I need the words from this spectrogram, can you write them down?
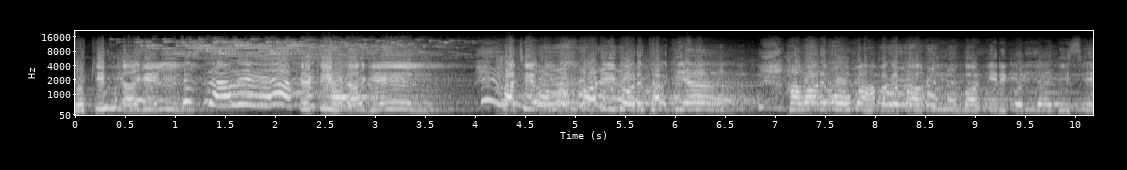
একই হয়ে গেল। একই হয়ে গেল। আজি আমার বাড়ি ঘরে থাকিয়া আমার বৌমা আমাকে বাহির করিয়া দিছে।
